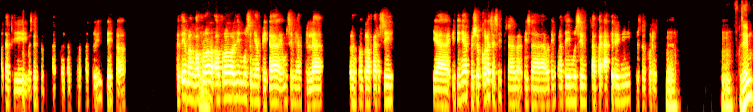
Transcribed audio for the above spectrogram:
ada di musim satu ini jadi emang overall overall ini musim yang beda musim yang beda kontroversi ya intinya bersyukur aja sih bisa bisa menikmati musim sampai akhir ini bersyukur. Hmm. Hmm. Zim?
